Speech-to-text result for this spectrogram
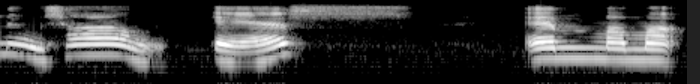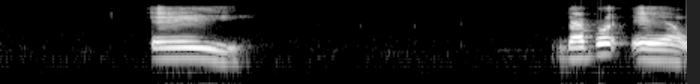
หนึ่งช่อง S M มามา A double L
